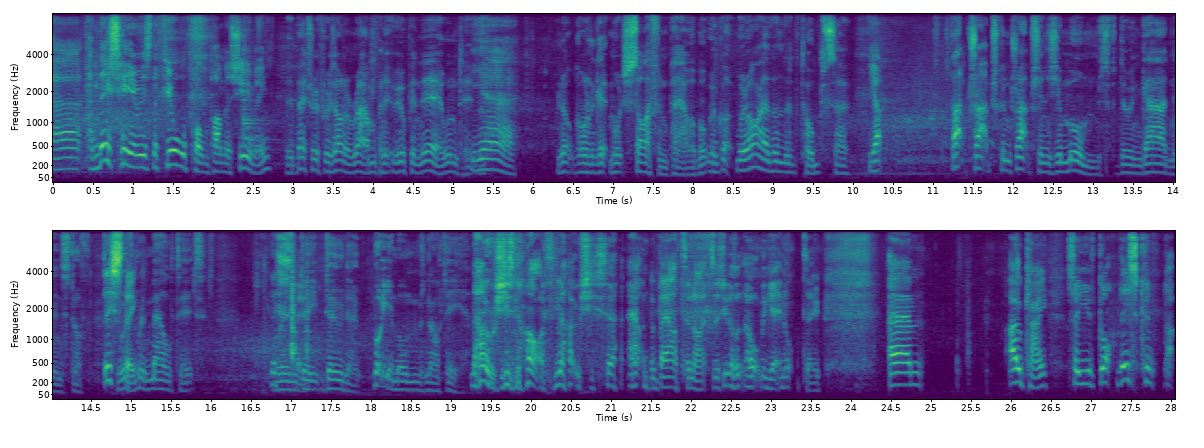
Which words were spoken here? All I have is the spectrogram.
Uh, and this here is the fuel pump, I'm assuming. It'd be better if it was on a ramp and it'd be up in the air, wouldn't it? Yeah. We're not going to get much siphon power, but we've got we're higher than the tubs, so Yep. that traps contraption's your mum's for doing gardening stuff. This so thing? If we melt it, This we're in thing? deep doo doo. But your mum's not here. No, she's not. No, she's out and about tonight, so she doesn't know what we're getting up to. Um, okay, so you've got this con- uh,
